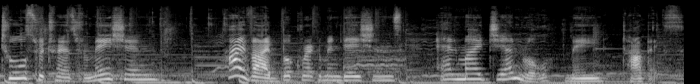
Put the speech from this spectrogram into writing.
tools for transformation, high vibe book recommendations, and my general main topics.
